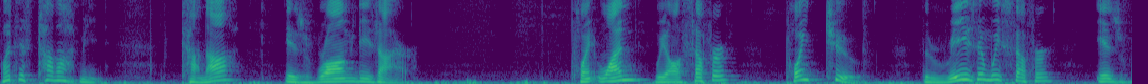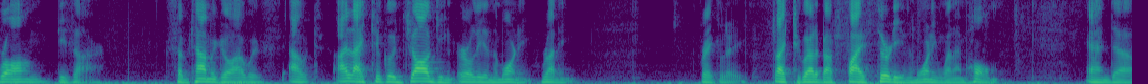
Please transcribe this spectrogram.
What does tanha mean? Tanha is wrong desire. Point one, we all suffer. Point two, the reason we suffer is wrong desire. Some time ago, I was out. I like to go jogging early in the morning, running regularly. I like to go out about 5:30 in the morning when I'm home. And uh,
